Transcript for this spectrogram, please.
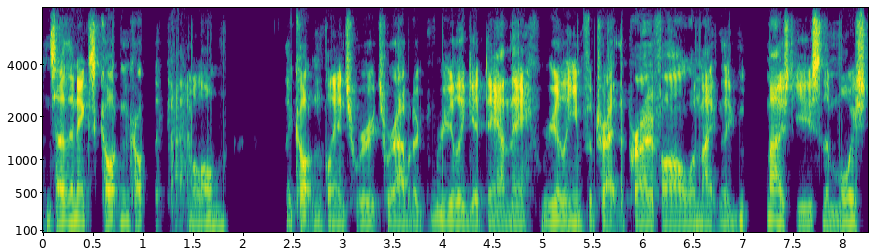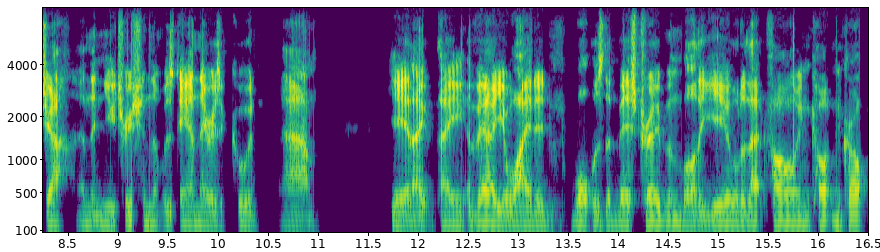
And so the next cotton crop that came along, the cotton plant's roots were able to really get down there, really infiltrate the profile and make the most use of the moisture and the nutrition that was down there as it could. Um, yeah, they, they evaluated what was the best treatment by the yield of that following cotton crop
